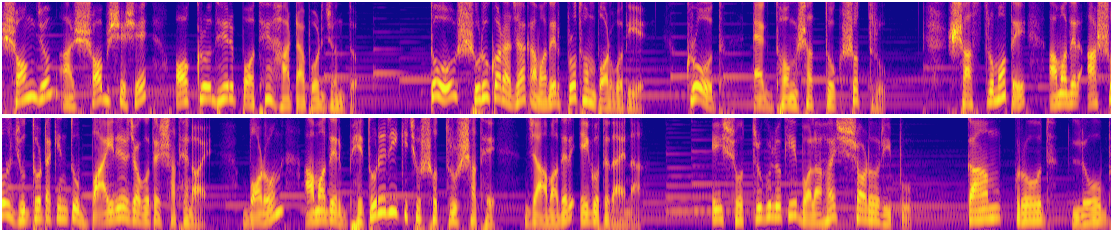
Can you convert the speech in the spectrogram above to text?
সংযম আর সবশেষে অক্রোধের পথে হাঁটা পর্যন্ত। তো শুরু করা যাক আমাদের প্রথম পর্ব দিয়ে। ক্রোধ এক ধ্বংসাত্মক শত্রু। শাস্ত্রমতে আমাদের আসল যুদ্ধটা কিন্তু বাইরের জগতের সাথে নয়। বরং আমাদের ভেতরেরই কিছু শত্রুর সাথে যা আমাদের এগোতে দেয় না। এই শত্রুগুলোকেই বলা হয় ষড়রিপু। কাম, ক্রোধ, লোভ,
